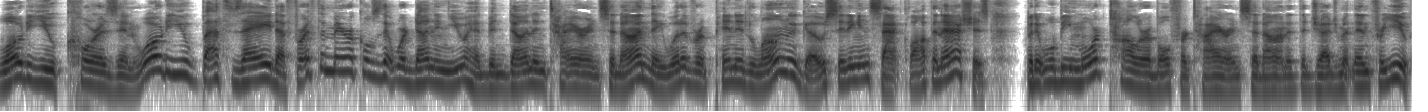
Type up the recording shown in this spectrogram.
Woe to you, Chorazin! Woe to you, Bethsaida! For if the miracles that were done in you had been done in Tyre and Sidon, they would have repented long ago, sitting in sackcloth and ashes. But it will be more tolerable for Tyre and Sidon at the judgment than for you.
